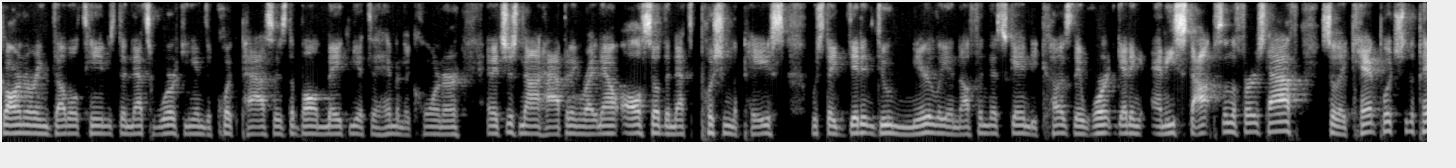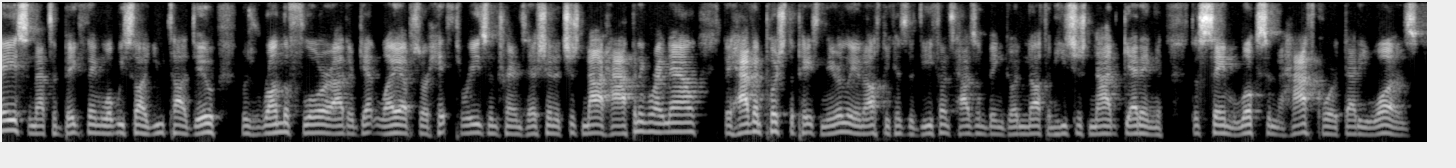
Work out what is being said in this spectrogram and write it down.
garnering double teams, the Nets working into quick passes, the ball making it to him in the corner. And it's just not happening right now. Also, the Nets pushing the pace, which they didn't do nearly enough in this game because they weren't getting any stops in the first half. So they can't push the pace. And that's a big thing. What we saw Yuta do was run the floor, either get layups or hit threes in transition transition. It's just not happening right now. They haven't pushed the pace nearly enough because the defense hasn't been good enough, and he's just not getting the same looks in the half court that he was.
